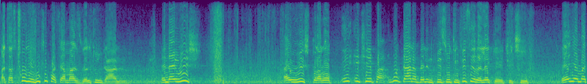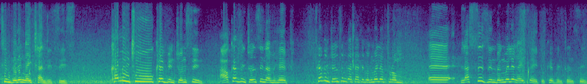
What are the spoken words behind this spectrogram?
But asithuki uchipa siyamazi vele thunjani. And I wish I wish Prarop ichipa kudala vele ngifisa ukuthi ngifisa irelegate ichipa enye ama-team vele engingayithandisisi coming to Kevin Johnson awu Kevin Johnson I'm happy Kevin Johnson kahle kahle bekumele from eh last season bekumele ngayiqedi uKevin Johnson.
